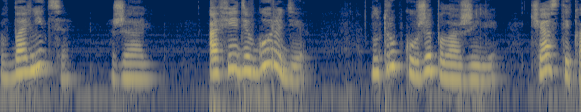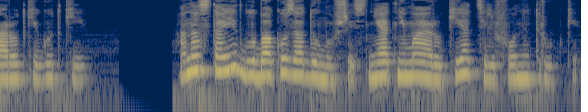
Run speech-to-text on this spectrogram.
«В больнице?» «Жаль». «А Федя в городе?» «Ну, трубку уже положили. Частые короткие гудки». Она стоит, глубоко задумавшись, не отнимая руки от телефонной трубки.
